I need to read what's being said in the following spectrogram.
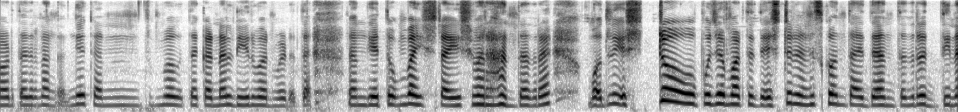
ನೋಡ್ತಾ ಇದ್ರೆ ನಂಗೆ ಹಂಗೆ ಕಣ್ ತುಂಬ ಗೊತ್ತೆ, ಕಣ್ಣಲ್ಲಿ ನೀರು ಬಂದುಬಿಡುತ್ತೆ. ನನಗೆ ತುಂಬ ಇಷ್ಟ ಈಶ್ವರ ಅಂತಂದರೆ, ಮೊದಲು ಎಷ್ಟು ಪೂಜೆ ಮಾಡ್ತಿದ್ದೆ, ಎಷ್ಟು ನೆನೆಸ್ಕೊತಾ ಇದ್ದೆ ಅಂತಂದರೆ ದಿನ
